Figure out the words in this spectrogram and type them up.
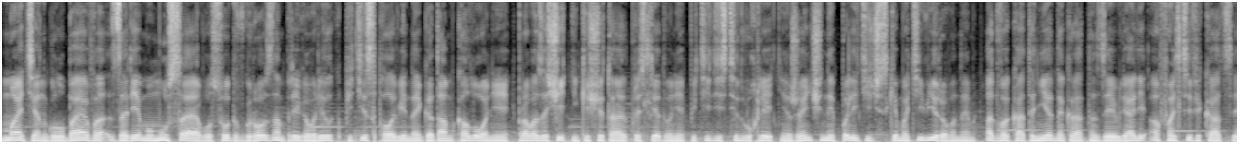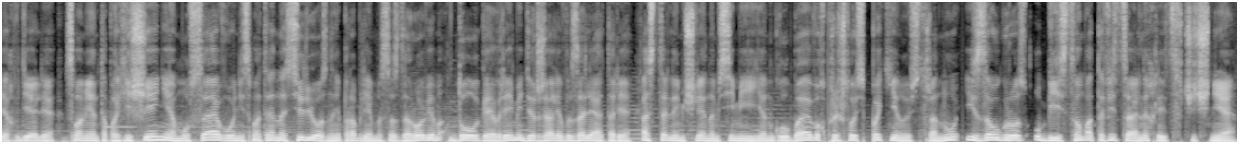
Мать Янгулбаева Зарему Мусаеву суд в Грозном приговорил к пяти с половиной годам колонии. Правозащитники считают преследование 52-летней женщины политически мотивированным. Адвокаты неоднократно заявляли о фальсификациях в деле. С момента похищения Мусаеву, несмотря на серьезные проблемы со здоровьем, долгое время держали в изоляторе. Остальным членам семьи Янгулбаевых пришлось покинуть страну из-за угроз убийством от официальных лиц в Чечне.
